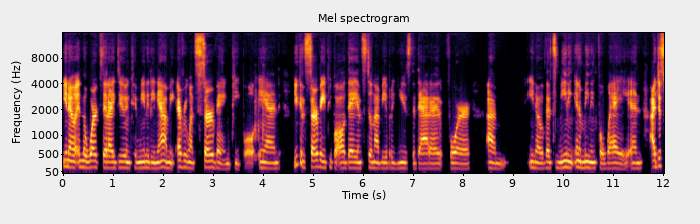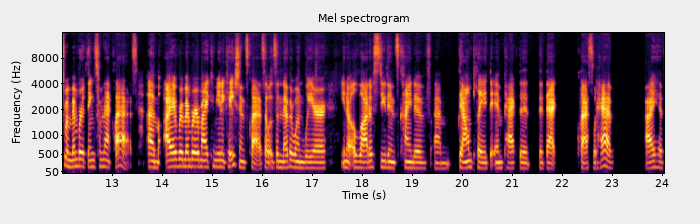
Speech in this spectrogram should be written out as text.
you know, in the work that I do in community now, I mean, everyone's surveying people, and you can survey people all day and still not be able to use the data for um, you know that's meaning in a meaningful way and i just remember things from that class um, i remember my communications class that was another one where you know, a lot of students kind of um, downplayed the impact that, that that class would have. I have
